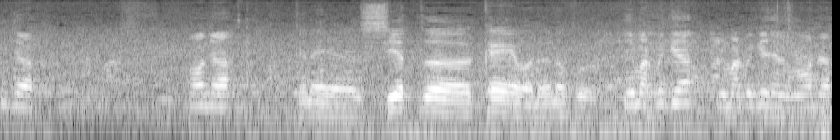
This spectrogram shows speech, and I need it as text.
Thích chưa? Ngon chưa? Cái này ờ, siết ờ, ke vào nữa là vừa. Nhìn mặt bên kia, nhìn mặt bên kia xem ngon chưa?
